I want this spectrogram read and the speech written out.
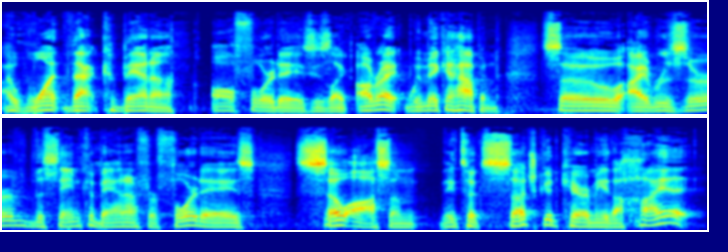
I want that cabana all four days. He's like, All right, we make it happen. So I reserved the same cabana for four days. So awesome. They took such good care of me. The Hyatt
